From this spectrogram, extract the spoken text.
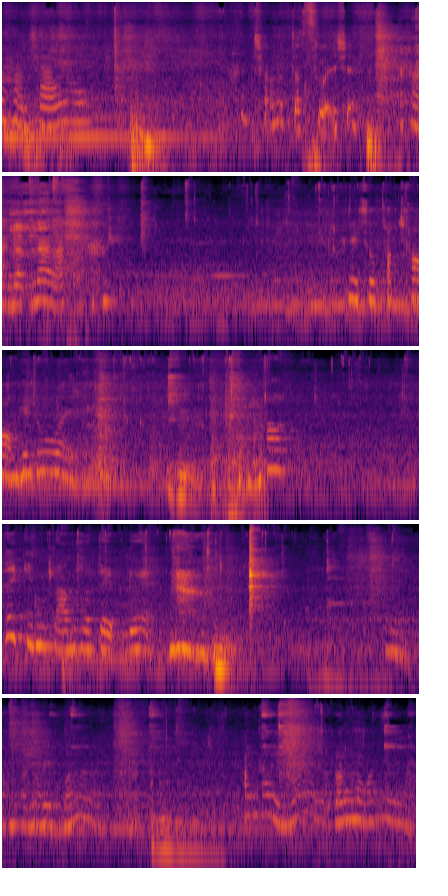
อาหารเช้าเราอาหารเช้าเราจัดสวยใช่อาหารแบบน่ารักมีซุปฟักทองให้ด้วย ให้กินตามสเต็ปด้วยปังอร่อยมากอร่อยมากร้อนๆเลยอะ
